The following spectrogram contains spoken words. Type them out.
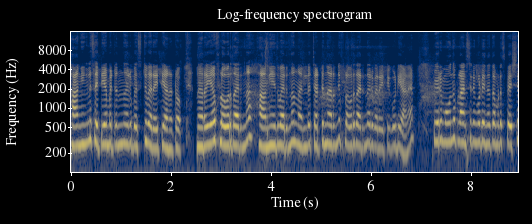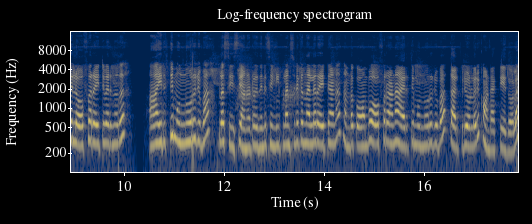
ഹാങ്ങിങ്ങിൽ സെറ്റ് ചെയ്യാൻ പറ്റുന്ന ഒരു ബെസ്റ്റ് വെറൈറ്റി ആണ് കേട്ടോ നിറയെ ഫ്ലവർ തരുന്ന ഹാങ് ചെയ്ത് വരുന്ന നല്ല ചട്ടി നിറഞ്ഞ് ഫ്ലവർ തരുന്ന ഒരു വെറൈറ്റി കൂടിയാണ്. ഈ ഒരു മൂന്ന് പ്ലാന്റ്സിനും കൂടി ഇന്നത്തെ നമ്മുടെ സ്പെഷ്യൽ ഓഫർ റേറ്റ് വരുന്നത് ആയിരത്തി മുന്നൂറ് രൂപ പ്ലസ് സി സി ആണ് കേട്ടോ ഇതിന്റെ സിംഗിൾ പ്ലാന്റ്സിനൊക്കെ നല്ല റേറ്റ് ആണ്. നമ്മുടെ കോംബോ ഓഫറാണ് ആയിരത്തി മുന്നൂറ് രൂപ. താല്പര്യമുള്ളവർ കോൺടാക്ട് ചെയ്തോളെ.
